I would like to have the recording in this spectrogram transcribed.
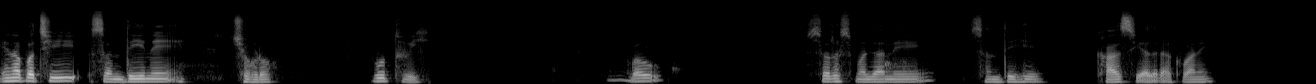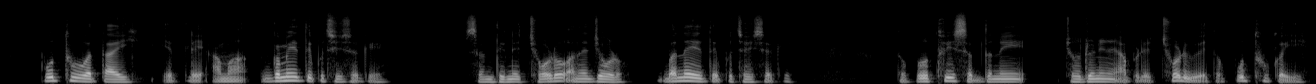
એના પછી સંધિને છોડો. પૃથ્વી. બહુ સરસ મજાની સંધિ ખાસ યાદ રાખવાની. પૂથું વતાઈ એટલે આમાં ગમે તે પૂછી શકે. સંધિને છોડો અને જોડો, બંને રીતે પૂછાઈ શકે. તો પૃથ્વી શબ્દની જોડણીને આપણે છોડવી હોય તો પૂથું કહીએ.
